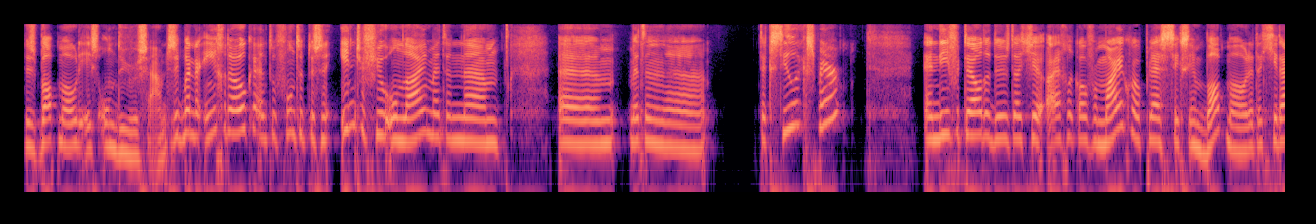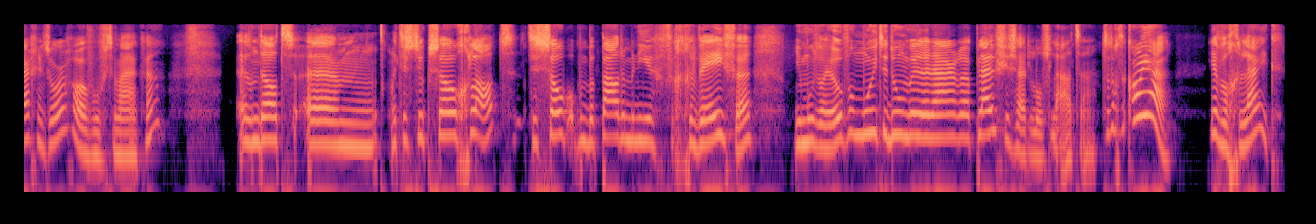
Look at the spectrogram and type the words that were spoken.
Dus badmode is onduurzaam. Dus ik ben erin gedoken en toen vond ik dus een interview online met een, ehm, ehm, met een eh, textielexpert. En die vertelde dus dat je eigenlijk over microplastics in badmode, dat je daar geen zorgen over hoeft te maken. Omdat ehm, het is natuurlijk zo glad. Het is zo op een bepaalde manier geweven. Je moet wel heel veel moeite doen, willen daar eh, pluisjes uit loslaten. Toen dacht ik, oh ja, je hebt wel gelijk.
